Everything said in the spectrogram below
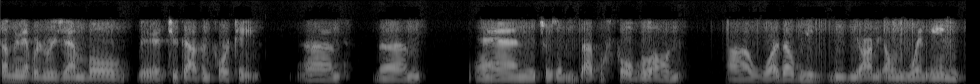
Something that would resemble uh, 2014, um, um, and which was a, a full blown uh, war. Though we, the army only went in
